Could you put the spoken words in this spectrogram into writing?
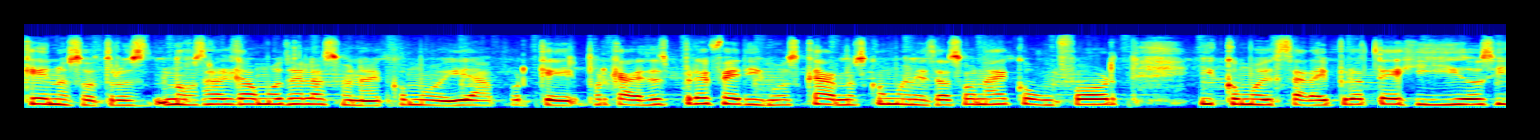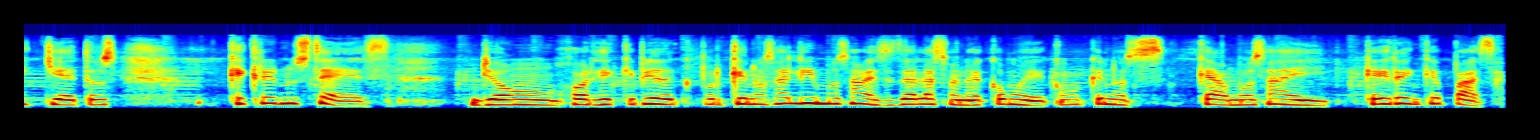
que nosotros no salgamos de la zona de comodidad, porque, porque a veces preferimos quedarnos como en esa zona de confort y como estar ahí protegidos y quietos. ¿Qué creen ustedes? John, Jorge, ¿qué ¿por qué no salimos a veces de la zona de comodidad como que nos quedamos ahí? ¿Qué creen que pasa?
